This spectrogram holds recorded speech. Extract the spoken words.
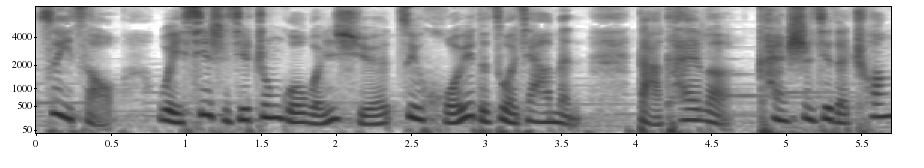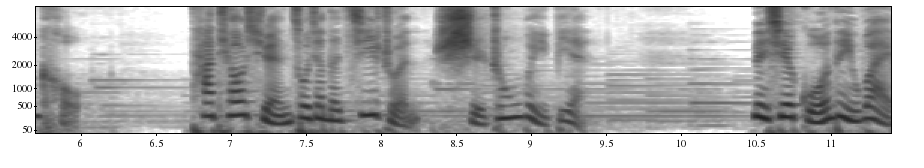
最早为新时期中国文学最活跃的作家们打开了看世界的窗口，他挑选作家的基准始终未变。那些国内外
